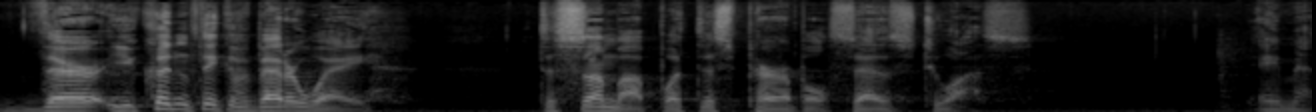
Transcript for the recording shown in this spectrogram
There, you couldn't think of a better way to sum up what this parable says to us. Amen.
